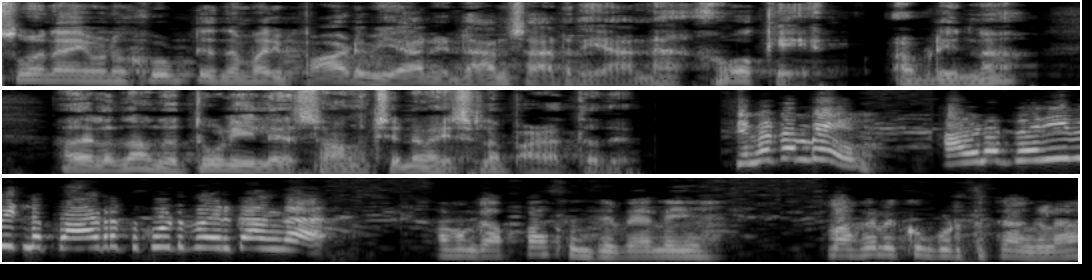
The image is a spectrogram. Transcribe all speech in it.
ஸோ நான் இவனை கூப்பிட்டு இந்த மாதிரி பாடுவியா? நீ டான்ஸ் ஆடுறியான்னு. ஓகே அப்படின்னா அதில் தான் அந்த தூளியில சாங் சின்ன வயசில் பழத்தது. சின்ன தம்பி அவனை பெரிய வீட்டுல பாடுறதுக்கு கூட்டு போயிருக்காங்க. அவங்க அப்பா செஞ்ச வேலைய மகனுக்கும் கொடுத்துட்டாங்களா?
